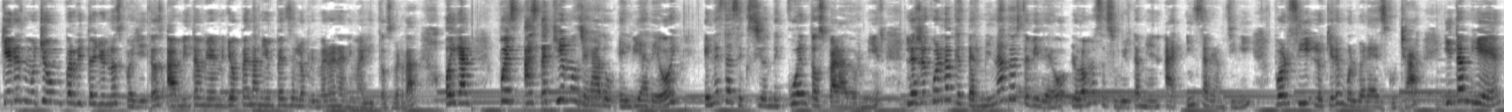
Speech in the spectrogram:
¿Quieres mucho un perrito y unos pollitos? A mí también, yo también pensé lo primero en animalitos, ¿verdad? Oigan, pues hasta aquí hemos llegado el día de hoy en esta sección de cuentos para dormir. Les recuerdo que terminando este video lo vamos a subir también a Instagram TV por si lo quieren volver a escuchar. Y también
